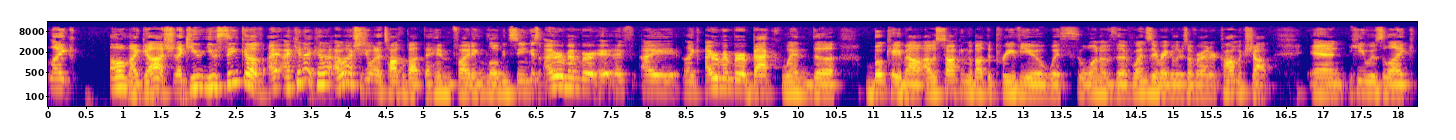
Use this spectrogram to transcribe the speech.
Like, oh my gosh! Like you, you think of I, I can I can I, I actually want to talk about the him fighting Logan scene because I remember if I like I remember back when the book came out, I was talking about the preview with one of the Wednesday regulars over at our comic shop, and he was like.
